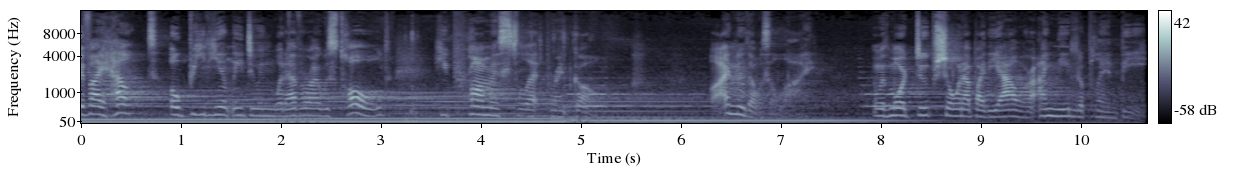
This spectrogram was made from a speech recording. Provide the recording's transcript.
If I helped, obediently doing whatever I was told, he promised to let Brent go. Well, I knew that was a lie. And with more dupes showing up by the hour, I needed a plan B.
